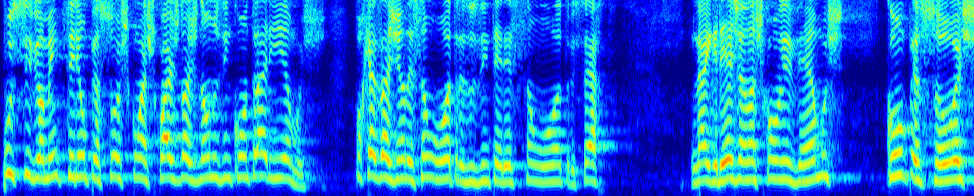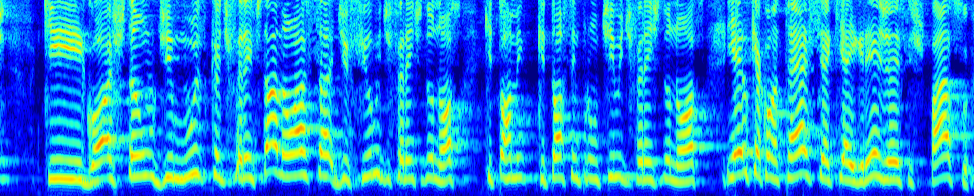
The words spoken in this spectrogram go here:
possivelmente seriam pessoas com as quais nós não nos encontraríamos, porque as agendas são outras, os interesses são outros, certo? Na igreja, nós convivemos com pessoas que gostam de música diferente da nossa, de filme diferente do nosso, que, que torcem para um time diferente do nosso. E aí o que acontece é que a igreja é esse espaço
